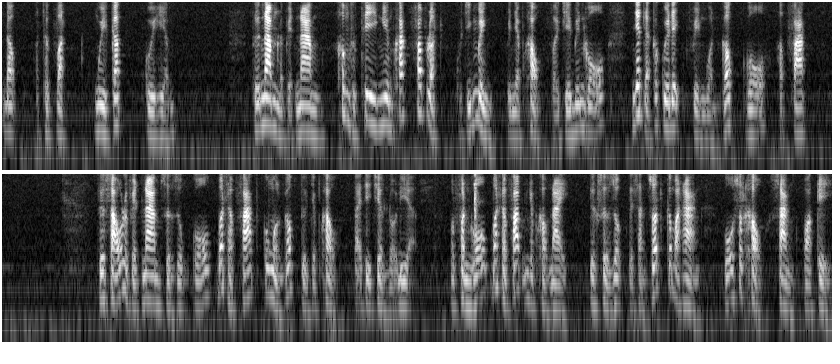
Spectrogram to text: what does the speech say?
động và thực vật nguy cấp quý hiếm. Thứ năm là Việt Nam không thực thi nghiêm khắc pháp luật của chính mình về nhập khẩu và chế biến gỗ, nhất là các quy định về nguồn gốc gỗ hợp pháp. Thứ sáu là Việt Nam sử dụng gỗ bất hợp pháp có nguồn gốc từ nhập khẩu tại thị trường nội địa. Một phần gỗ bất hợp pháp nhập khẩu này được sử dụng để sản xuất các mặt hàng gỗ xuất khẩu sang Hoa Kỳ.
